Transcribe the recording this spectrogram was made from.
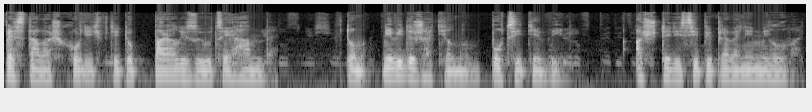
Prestávaš chodiť v tejto paralizujúcej hambe, v tom nevydržateľnom pocite viny. Až vtedy si pripravený milovať.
